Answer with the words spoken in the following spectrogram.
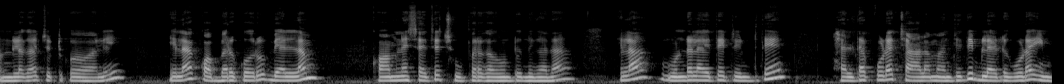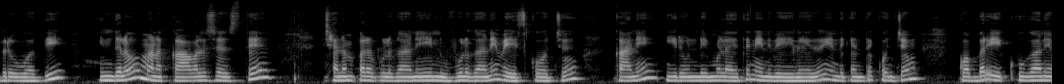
ఉండలుగా చుట్టుకోవాలి. ఇలా కొబ్బరి కూర బెల్లం కాంబినేషన్ అయితే సూపర్గా ఉంటుంది కదా. ఇలా ఉండలు అయితే తింటే హెల్త్కి కూడా చాలా మంచిది బ్లడ్ కూడా ఇంప్రూవ్ అవుద్ది. ఇందులో మనకు కావాల్సి వస్తే చనం పలుకులు కానీ నువ్వులు కానీ వేసుకోవచ్చు. కానీ ఈ రెండు ఇమ్మలు అయితే నేను వేయలేదు. ఎందుకంటే కొంచెం కొబ్బరి ఎక్కువగానే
